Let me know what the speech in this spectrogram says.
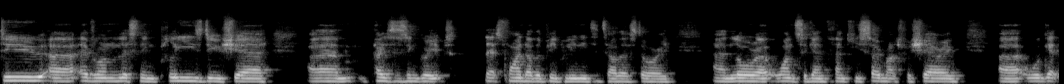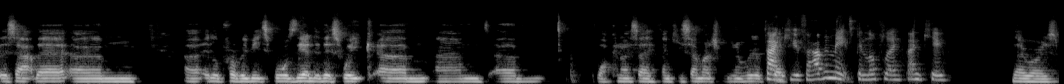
do uh, everyone listening, please do share, um, post us in groups. Let's find other people who need to tell their story. And Laura, once again, thank you so much for sharing. Uh, we'll get this out there. Um, uh, it'll probably be towards the end of this week. Um, and um, what can I say? Thank you so much. Thank you for having me. It's been lovely. Thank you. No worries.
